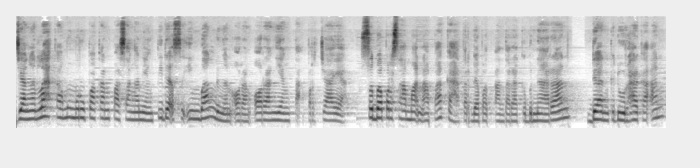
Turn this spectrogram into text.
Janganlah kamu merupakan pasangan yang tidak seimbang dengan orang-orang yang tak percaya. Sebab persamaan apakah terdapat antara kebenaran dan kedurhakaan?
